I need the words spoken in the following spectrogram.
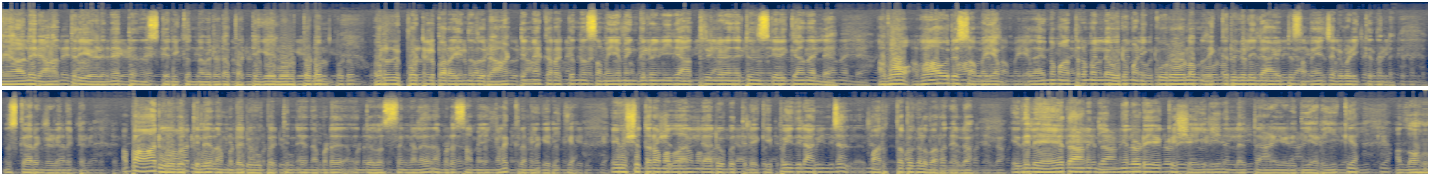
അയാൾ രാത്രി എഴുന്നേറ്റ് നിസ്കരിക്കുന്നവരുടെ പട്ടികയിൽ ഉൾപ്പെടും. ഒരു റിപ്പോർട്ടിൽ പറയുന്നത് ഒരു ആട്ടിനെ കറക്കുന്ന സമയമെങ്കിലും ഈ രാത്രിയിൽ എഴുന്നേറ്റ് നിസ്കരിക്കാന്നല്ലേ? അപ്പോ ആ ഒരു സമയം അതായത് മാത്രമല്ല ഒരു മണിക്കൂറോളം ദിക്കറുകളിലായിട്ട് സമയം ചെലവഴിക്കുന്നുണ്ട്. നിസ്കാരം കഴിഞ്ഞിട്ട്. അപ്പൊ ആ രൂപത്തിൽ നമ്മുടെ രൂപത്തിനെ നമ്മുടെ ദിവസങ്ങളെ നമ്മുടെ സമയങ്ങളെ ക്രമീകരിക്കുക. ഈ വിശുദ്ധ റമദാനിലെ ആ രൂപത്തിലേക്ക്. ഇപ്പൊ ഇതിൽ അഞ്ച് മർത്തബകൾ പറഞ്ഞല്ലോ. ഇതിൽ ഏതാണ് നിങ്ങളുടെയൊക്കെ ശൈലി എന്നുള്ളത് താഴെ എഴുതി അറിയിക്കുക. അള്ളാഹു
